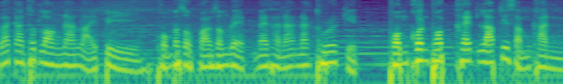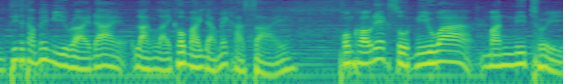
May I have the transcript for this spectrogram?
และการทดลองนานหลายปี ผมประสบความสำเร็จในฐานะนักธุรกิจ ผมค้นพบเคล็ดลับที่สำคัญที่จะทำให้มีรายได้หลั่งไหลเข้ามาอย่างไม่ขาดสาย ผมเขาเรียกสูตรนี้ว่า Money Tree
